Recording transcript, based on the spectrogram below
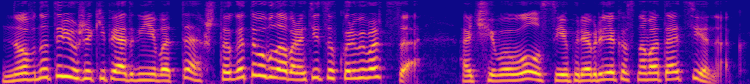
но внутри уже кипят гнева так, что готова была обратиться в крови борца, отчего волосы ее приобрели красноватый оттенок.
